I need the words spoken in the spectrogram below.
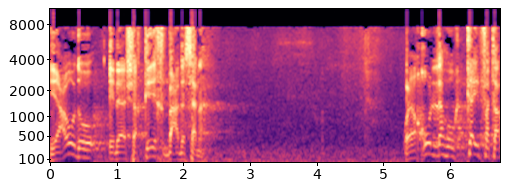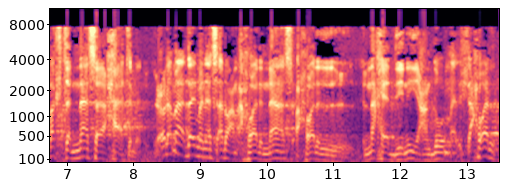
يعود إلى شقيق بعد سنة. ويقول له كيف تركت الناس يا حاتم؟ العلماء دائما يسألوا عن أحوال الناس وأحوال الناحية الدينية عندهم أحوال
